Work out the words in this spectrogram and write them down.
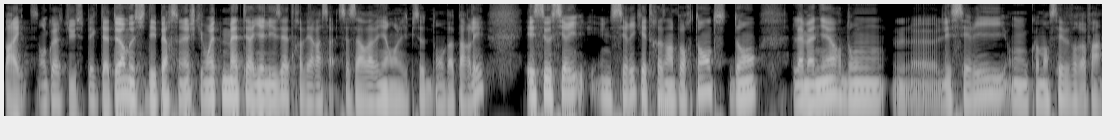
pareil, des angoisses du spectateur, mais aussi des personnages qui vont être matérialisés à travers ça. Et ça, ça va venir dans l'épisode dont on va parler. Et c'est aussi une série qui est très importante dans la manière dont euh, les séries ont commencé, enfin,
